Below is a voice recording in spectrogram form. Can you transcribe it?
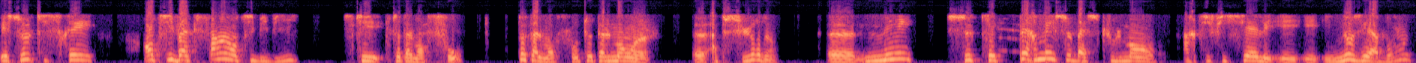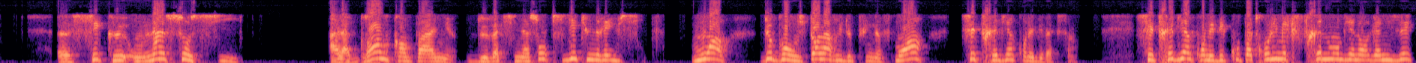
et ceux qui seraient anti-vaccin, anti-Bibi, ce qui est totalement faux, totalement faux, totalement absurde. mais ce qui permet ce basculement artificielle et, nauséabonde, euh, c'est qu'on associe à la grande campagne de vaccination qui est une réussite. Moi, de gauche, dans la rue depuis neuf mois, c'est très bien qu'on ait des vaccins. C'est très bien qu'on ait des coupes patrouilles extrêmement bien organisées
